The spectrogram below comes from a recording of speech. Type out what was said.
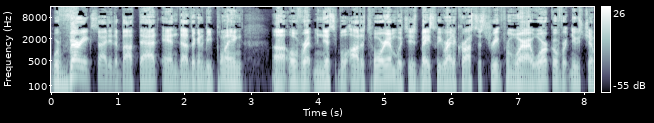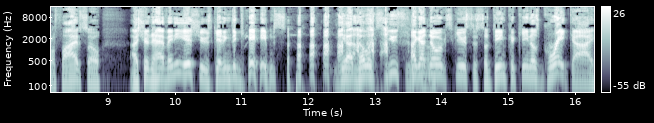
We're very excited about that, and uh, they're going to be playing uh, over at Municipal Auditorium, which is basically right across the street from where I work over at News Channel Five. So I shouldn't have any issues getting to games. You got no excuses. I got John. no excuses. So Dean Kokinos great guy.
